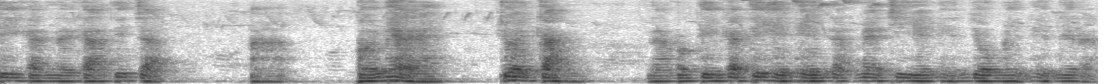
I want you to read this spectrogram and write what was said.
ที่กันในการที่จะเผยแผ่ช่วยกันนะบางทีก็ที่เห็นเห็นเนี่ยแม่ชีเห็นเห็นโยมเห็นเห็นนี่แหละ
